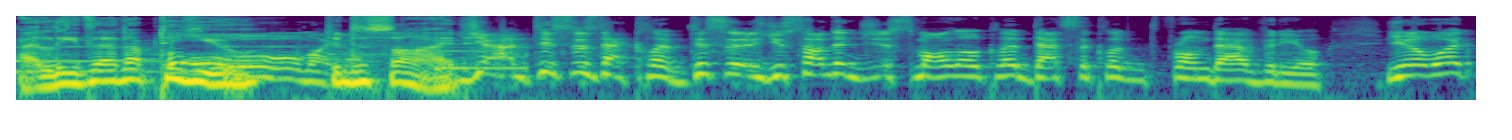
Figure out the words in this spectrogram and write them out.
I leave that up to Oh you to God. decide. Yeah, this is that clip. This is you saw the small little clip. That's the clip from that video. You know what?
